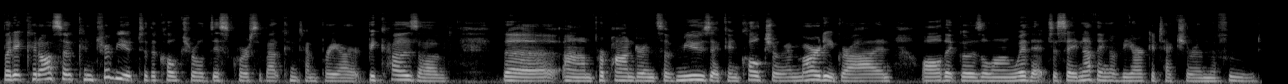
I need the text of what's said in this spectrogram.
but it could also contribute to the cultural discourse about contemporary art because of the um, preponderance of music and culture and Mardi Gras and all that goes along with it, to say nothing of the architecture and the food.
